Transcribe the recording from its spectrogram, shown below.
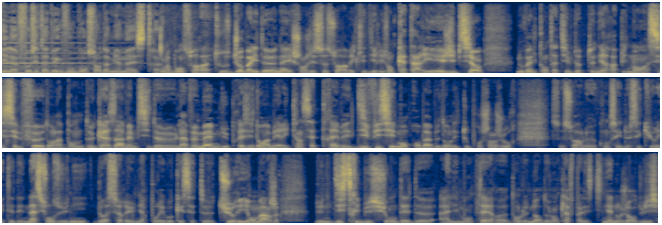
Et l'info, c'est avec vous. Bonsoir Damien Mestre. Bonsoir à tous. Joe Biden a échangé ce soir avec les dirigeants qataris et égyptiens. Nouvelle tentative d'obtenir rapidement un cessez-le-feu dans la bande de Gaza, même si de l'aveu même du président américain, cette trêve est difficilement probable dans les tout prochains jours. Ce soir, le Conseil de sécurité des Nations Unies doit se réunir pour évoquer cette tuerie en marge d'une distribution d'aide alimentaire dans le nord de l'enclave palestinienne aujourd'hui.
